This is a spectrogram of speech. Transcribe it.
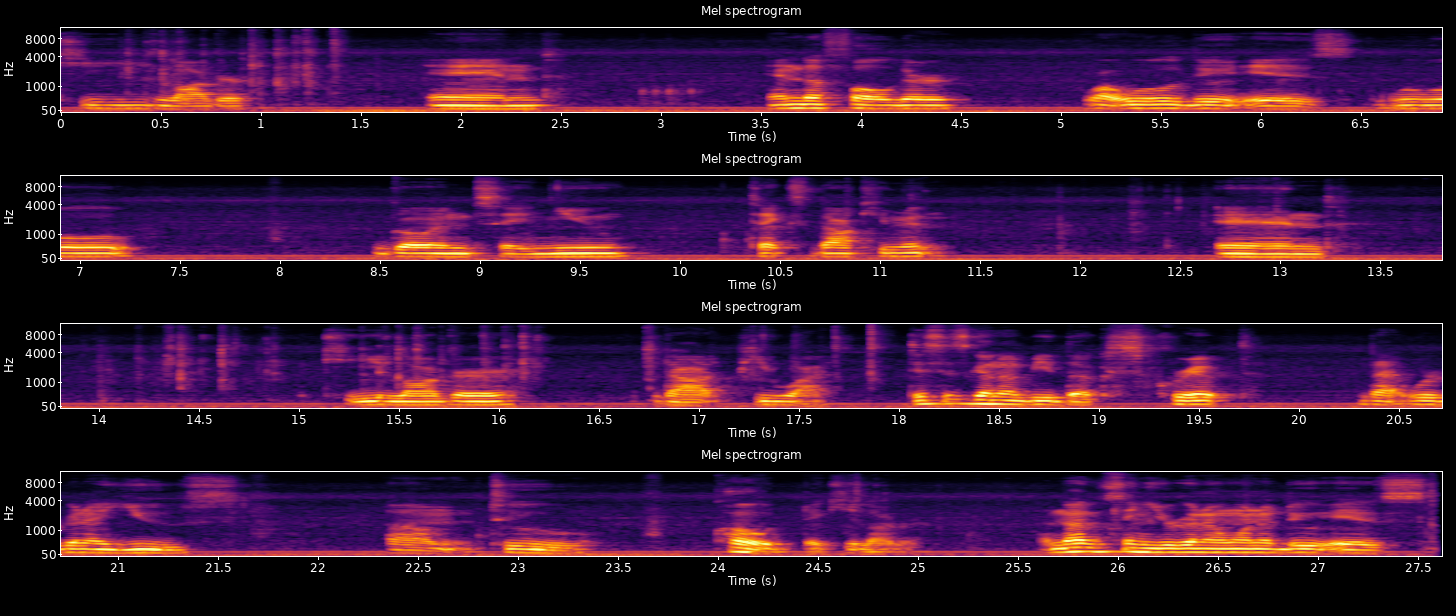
keylogger and in the folder what we'll do is we will go and say new text document and keylogger.py. This is going to be the script that we're going to use um, to code the keylogger. Another thing you're going to want to do is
